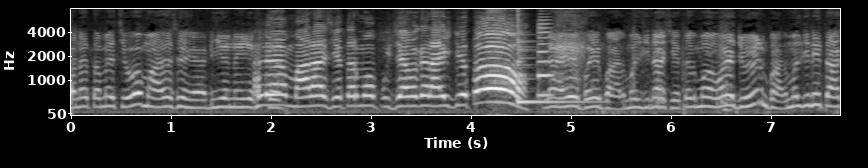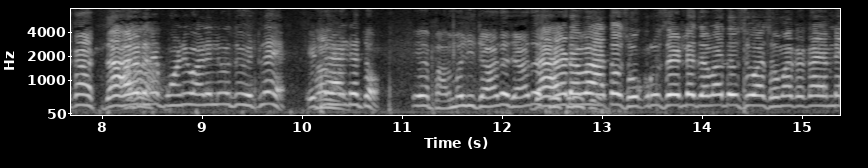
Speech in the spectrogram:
ઓને તમે ચેવો મારે છે હેડીએ નહીં એટલે મારા ખેતરમાં પૂછ્યા વગર આવી ગયો તો. લે એ ભાઈ ભારમલજીના ખેતરમાં હવે જોયું ને? ભારમલજીની તાકાત. જા પાણી વાળેલું હતું એટલે એટલે હેડે તો. એ ભારમલજી જા દે જા દે જાહેર હવે આ તો છોકરું છે એટલે જવા દઉં છું. આ સોમા કાકા એમને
